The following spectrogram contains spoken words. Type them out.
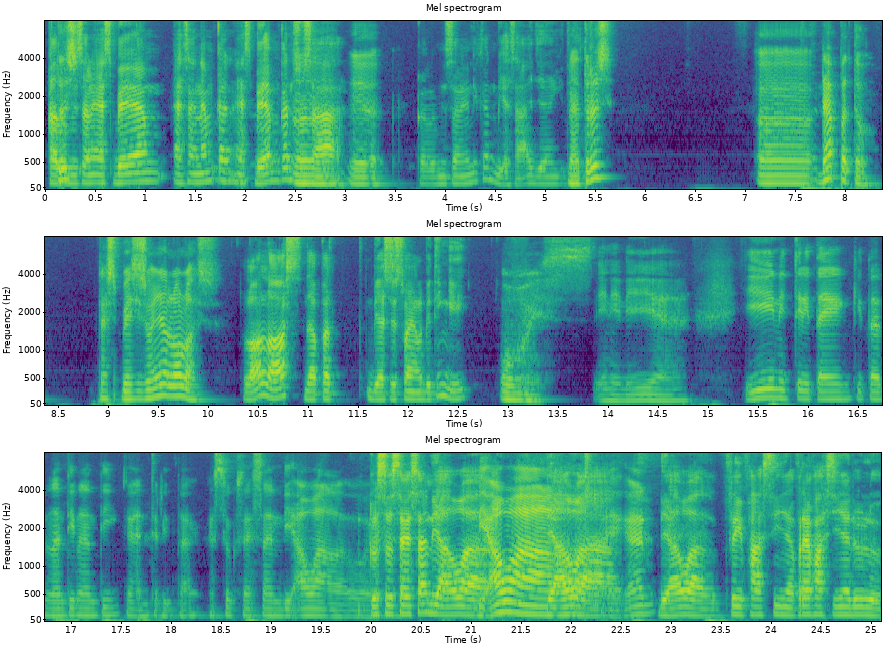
Kalau misalnya SBM SNM kan SBM kan susah Hmm, Iya. Kalau misalnya ini kan biasa aja gitu Nah, terus eh dapat tuh. Tes beasiswanya lolos. Lolos Dapat beasiswa yang lebih tinggi Wih, ini dia. Ini cerita yang kita nanti-nantikan, cerita kesuksesan di awal. Wih. Kesuksesan di awal di awal. Di awal. ya kan? Di awal Privasinya Privasinya dulu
